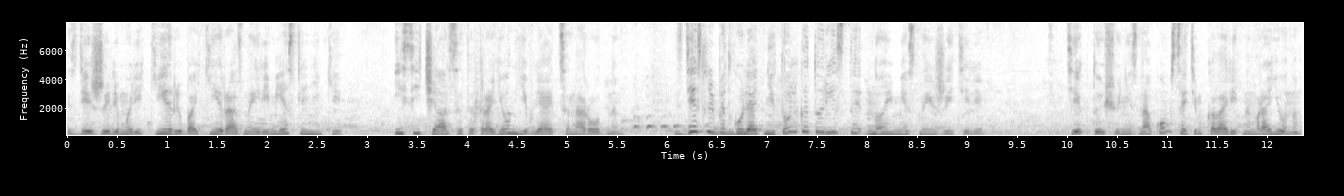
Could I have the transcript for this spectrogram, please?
Здесь жили моряки, рыбаки, разные ремесленники. И сейчас этот район является народным. Здесь любят гулять не только туристы, но и местные жители. Те, кто еще не знаком с этим колоритным районом,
